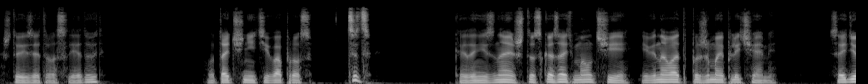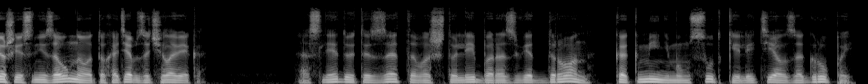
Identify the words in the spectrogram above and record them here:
Что из этого следует? Уточните вопрос. Цыц! Когда не знаешь, что сказать, молчи и виноват пожимай плечами. Сойдешь, если не за умного, то хотя бы за человека. А следует из этого, что либо разведдрон как минимум сутки летел за группой,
